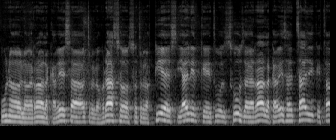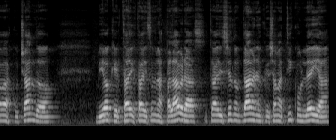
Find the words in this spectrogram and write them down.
uno lo agarraba la cabeza, otro los brazos, otro los pies, y alguien que tuvo el sus de agarrar la cabeza del tzadik que estaba escuchando, vio que el tzadik estaba diciendo unas palabras, estaba diciendo un daven que se llama Tikkun Leia,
